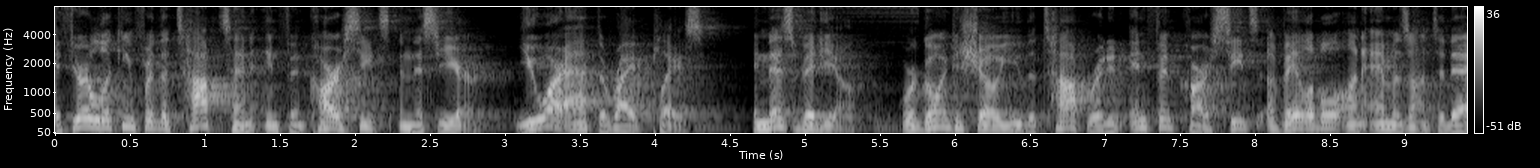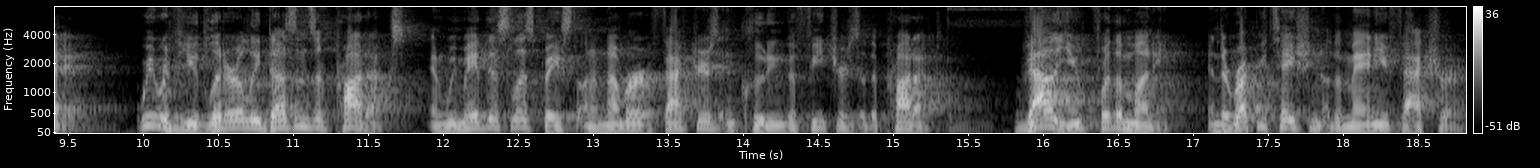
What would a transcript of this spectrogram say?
If you're looking for the top 10 infant car seats in this year, you are at the right place. In this video, we're going to show you the top rated infant car seats available on Amazon today. We reviewed literally dozens of products, and we made this list based on a number of factors including the features of the product, value for the money, and the reputation of the manufacturer.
